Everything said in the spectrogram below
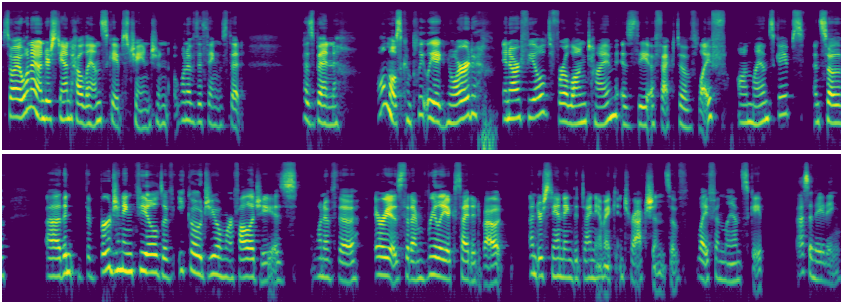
so I want to understand how landscapes change. And one of the things that has been almost completely ignored in our field for a long time is the effect of life on landscapes. And so uh, the, the burgeoning field of ecogeomorphology is one of the areas that I'm really excited about understanding the dynamic interactions of life and landscape. Fascinating.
